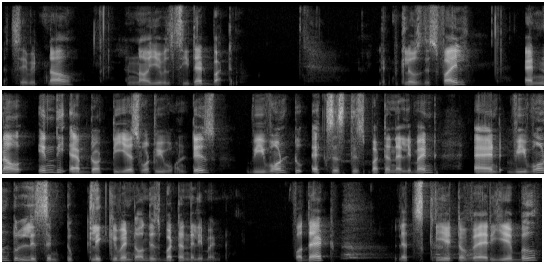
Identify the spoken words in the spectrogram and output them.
Let's save it now. And now you will see that button. Let me close this file. And now in the app.ts what we want is we want to access this button element and we want to listen to click event on this button element. For that, let's create a variable.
